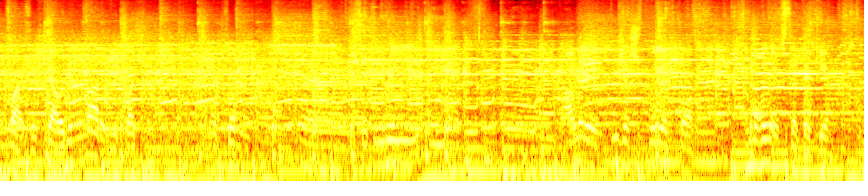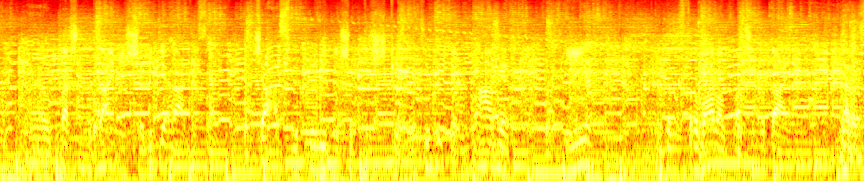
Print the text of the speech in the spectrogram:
Відбувається ще один удар і бачимо на цьому е, це другий і але дуже швидко змогли все-таки е, в першому таймі ще відігратися час, відповідно, щоб трішки оцінити влади і продемонструвала в першому таймі. Зараз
